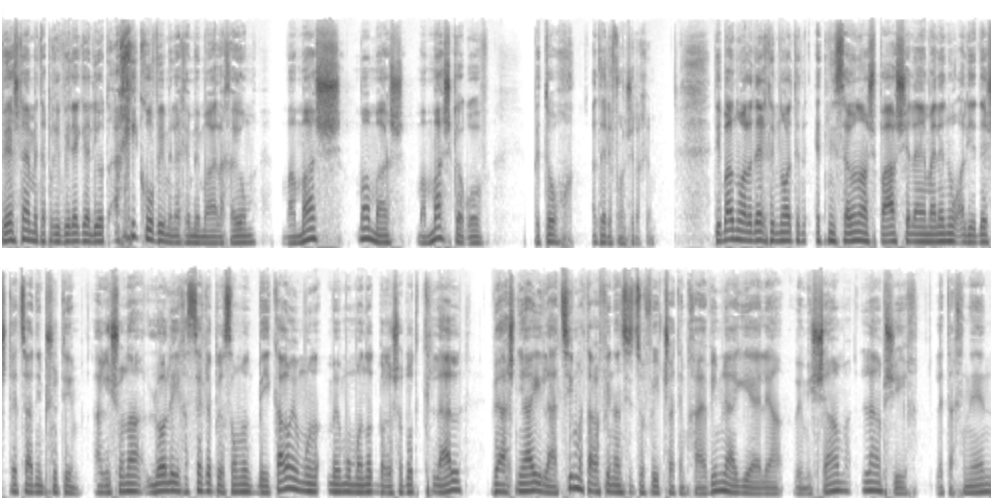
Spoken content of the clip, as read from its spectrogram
ויש להם את הפריבילגיה להיות הכי קרובים אליכם במהלך היום, ממש, ממש, ממש קרוב, בתוך הטלפון שלכם. דיברנו על הדרך למנוע את, את ניסיון ההשפעה שלהם עלינו על ידי שתי צעדים פשוטים. הראשונה, לא להיחשף לפרסומות בעיקר ממומנות ברשתות כלל, והשנייה היא להציב מטרה פיננסית סופית שאתם חייבים להגיע אליה, ומשם להמשיך לתכנן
